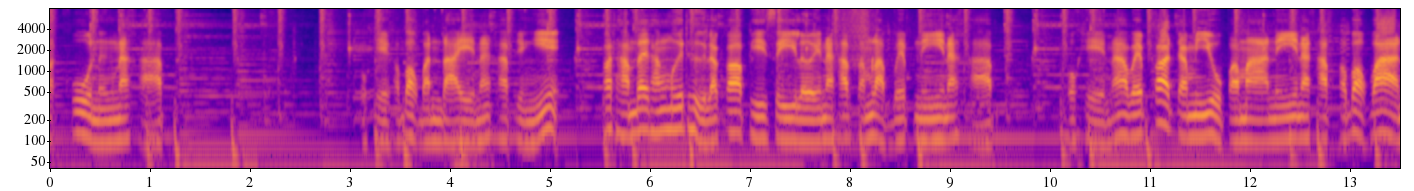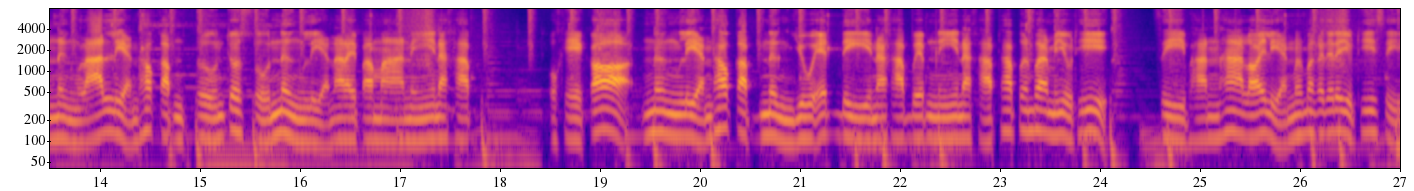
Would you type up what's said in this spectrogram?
สักครู่หนึ่งนะครับ โอเคเขาบอกบันไดนะครับ อย่างนี้ก็ทำได้ทั้งมือถือแล้วก็ PC เลยนะครับสำหรับเว็บนี้นะครับ โอเค หน้าเว็บก็จะมีอยู่ประมาณนี้นะครับ เขาบอกว่า 1 ล้านเหรียญเท่ากับ 0.01 เหรียญอะไรประมาณนี้นะครับ โอเคก็ 1 เหรียญเท่ากับ 1 USD นะครับ เว็บนี้นะครับ ถ้าเพื่อนๆมีอยู่ที่ 4,500 เหรียญเพื่อนๆก็จะได้อยู่ที่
